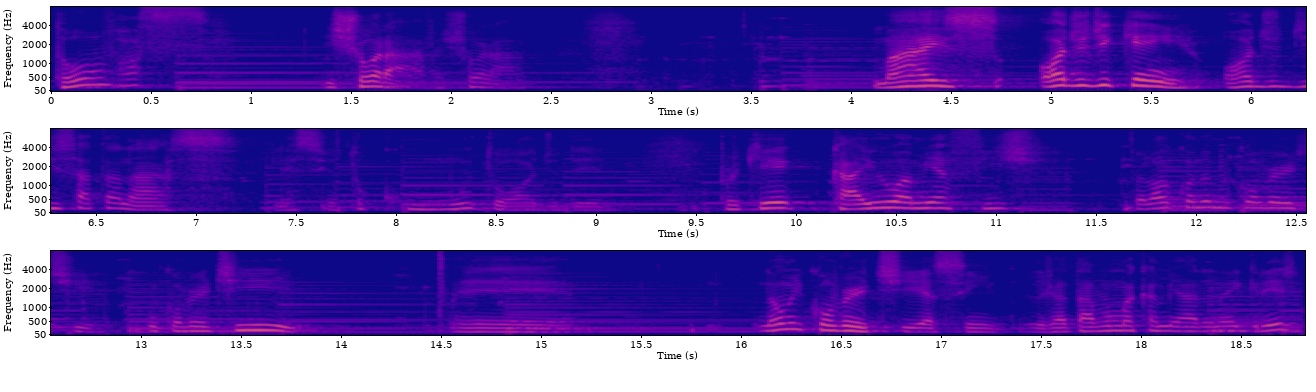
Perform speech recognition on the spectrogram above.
Tô, nossa. E chorava, chorava. Mas ódio de quem? Ódio de Satanás. Falei assim, eu tô com muito ódio dele. Porque caiu a minha ficha. Foi logo quando eu me converti. Me converti. É, não me converti assim. Eu já estava uma caminhada na igreja,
